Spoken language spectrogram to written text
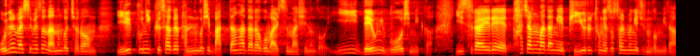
오늘 말씀에서 나눈 것처럼 일꾼이 그 삭을 받는 것이 마땅하다라고 말씀하시는 것. 이 내용이 무엇입니까? 이스라엘의 타작마당의 비유를 통해서 설명해 주는 겁니다.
